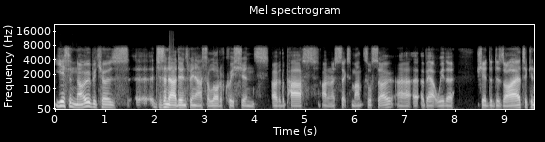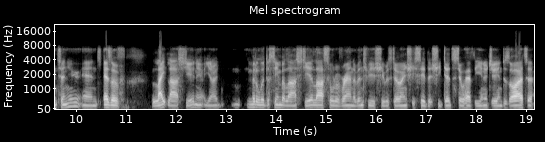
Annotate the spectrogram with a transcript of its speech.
Yes and no, because uh, Jacinda Ardern's been asked a lot of questions over the past, I don't know, six months or so uh, about whether she had the desire to continue. And as of late last year, you know, middle of December last year, last sort of round of interviews she was doing, she said that she did still have the energy and desire to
